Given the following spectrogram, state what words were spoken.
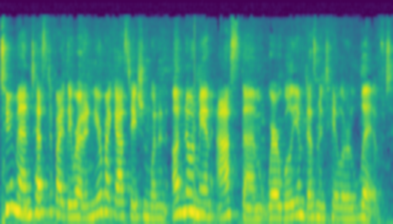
Two men testified they were at a nearby gas station when an unknown man asked them where William Desmond Taylor lived.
